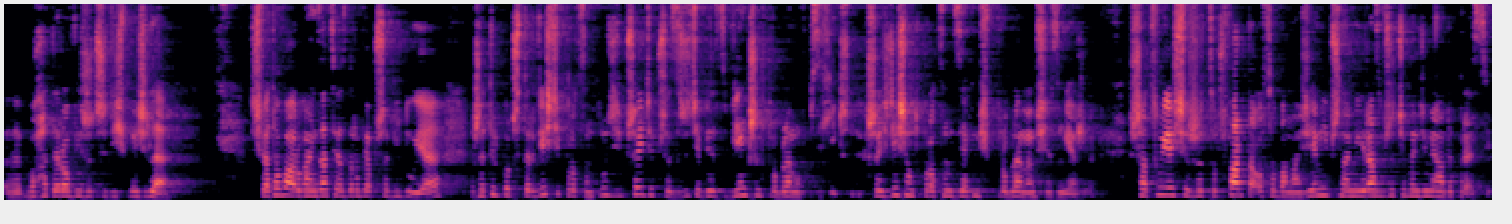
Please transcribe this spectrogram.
yy, bohaterowi życzyliśmy źle. Światowa Organizacja Zdrowia przewiduje, że tylko 40% ludzi przejdzie przez życie bez większych problemów psychicznych. 60% z jakimś problemem się zmierzy. Szacuje się, że co czwarta osoba na Ziemi przynajmniej raz w życiu będzie miała depresję.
